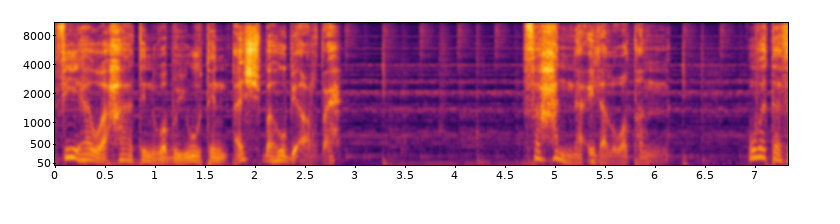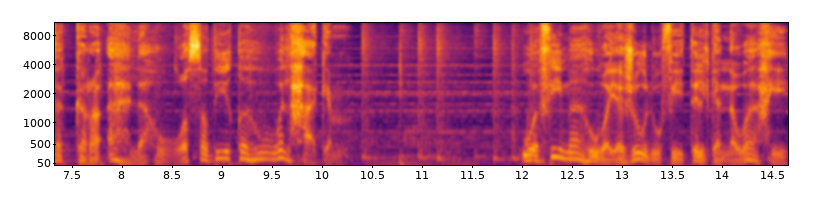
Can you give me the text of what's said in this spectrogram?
فيها واحات وبيوت أشبه بأرضه. فحن إلى الوطن. وتذكر أهله وصديقه والحاكم. وفيما هو يجول في تلك النواحي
